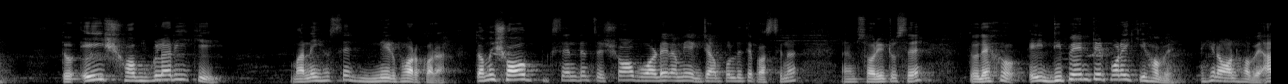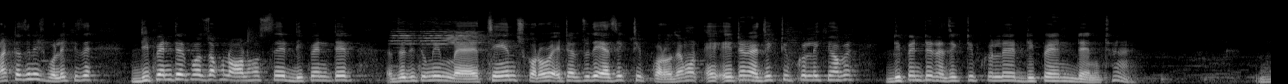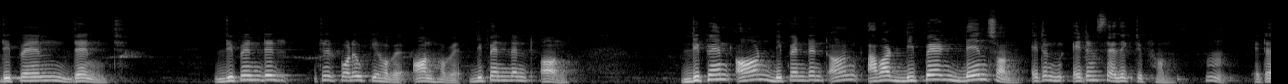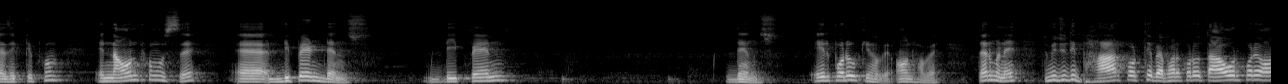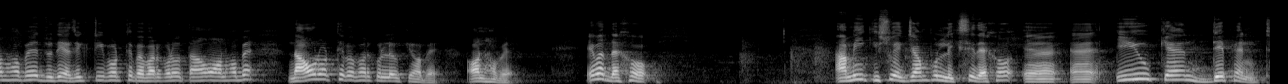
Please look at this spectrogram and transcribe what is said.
তো এই সবগুলারই কি? মানেই হচ্ছে নির্ভর করা। তো আমি সব সেন্টেন্সে সব ওয়ার্ডের আমি এক্সাম্পল দিতে পারছি না। I am sorry to say তো দেখো, এই ডিপেন্ডের পরে কি হবে? এখানে অন হবে। আরেকটা জিনিস বলি কি যে ডিপেন্ডের পর যখন অন হচ্ছে ডিপেন্ডের যদি তুমি চেঞ্জ করো, এটার যদি অ্যাজেক্টিভ করো, যেমন এটার অ্যাজেক্টিভ করলে কি হবে? ডিপেন্ডের অ্যাজেক্টিভ করলে ডিপেন্ডেন্ট হ্যাঁ? ডিপেন্ডেন্ট ডিপেন্ডেন্ট ডিপেন্ডেন্টের পরেও কি হবে? অন হবে। Dependent on depend on dependent on আবার ডিপেন্ডেন্স অন এটা এটা হচ্ছে অ্যাজেক্টিভ ফর্ম হুম, এটা অ্যাজেক্টিভ ফর্ম এর নাউন ফর্ম হচ্ছে ডিপেন্ডেন্স ডিপেন্ডেন্স এরপরেও কি হবে? অন হবে। তার মানে তুমি যদি ভার অর্থে ব্যবহার করো, তাও ওর পরে অন হবে। যদি অ্যাজেক্টিভ অর্থে ব্যবহার করো, তাও অন হবে। নাউন অর্থে ব্যবহার করলেও কি হবে? অন হবে। এবার দেখো আমি কিছু এক্সাম্পল লিখছি, দেখো you can depend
